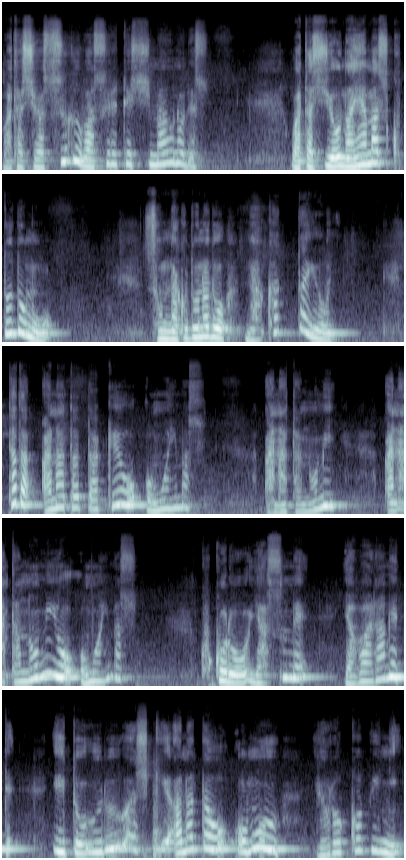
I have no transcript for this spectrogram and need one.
私はすぐ忘れてしまうのです」「私を悩ますことどもそんなことなどなかったように。ただあなただけを思います。あなたのみあなたのみを思います。心を休め和らげて意と麗しきあなたを思う喜びに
